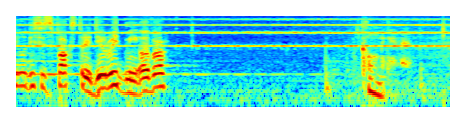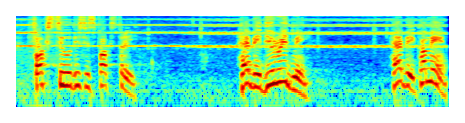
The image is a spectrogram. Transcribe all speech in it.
Fox 2, this is Fox 3. Do you read me, over? Call me again. Fox 2, this is Fox 3. Heavy, do you read me? Heavy, come in.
